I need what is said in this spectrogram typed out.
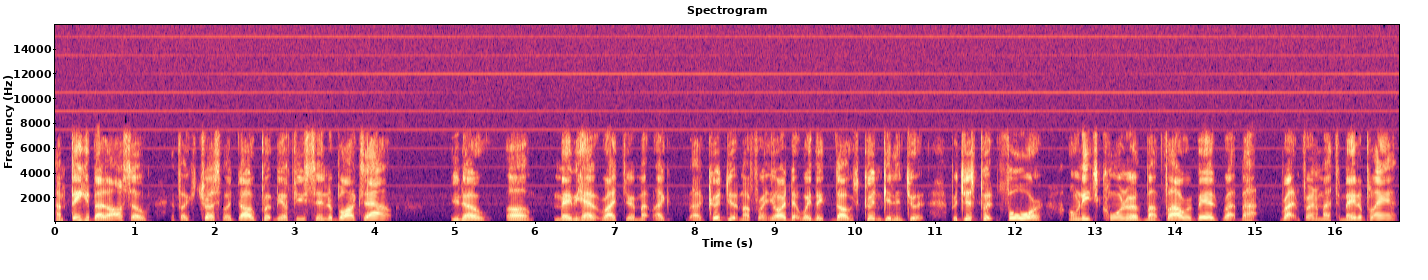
I'm thinking about it also. If I could trust my dog, put me a few cinder blocks out. You know, uh, maybe have it right there. My, I, I could do it in my front yard. That way the dogs couldn't get into it. But just put four on each corner of my flower bed, right behind, right in front of my tomato plant,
